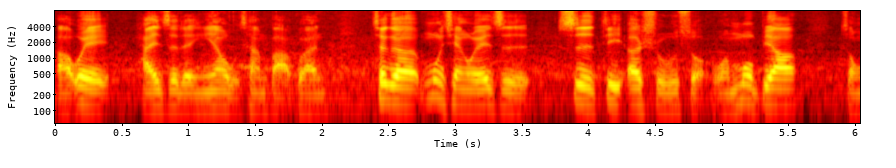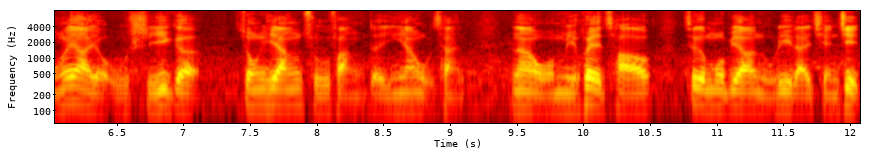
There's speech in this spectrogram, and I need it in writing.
啊为孩子的营养午餐把关。这个目前为止是第二十五所，我目标总共要有五十一个中央厨房的营养午餐。那我们也会朝这个目标努力来前进。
